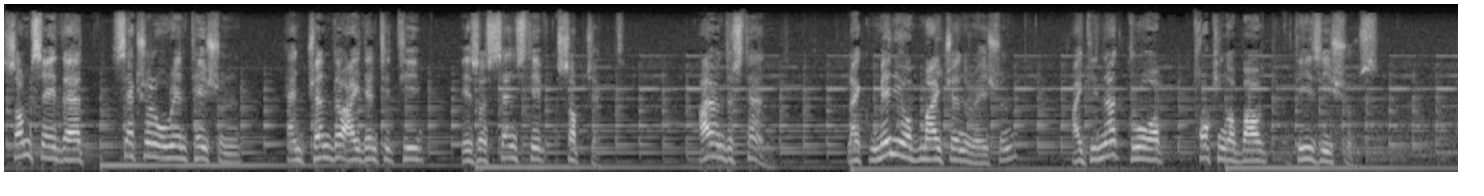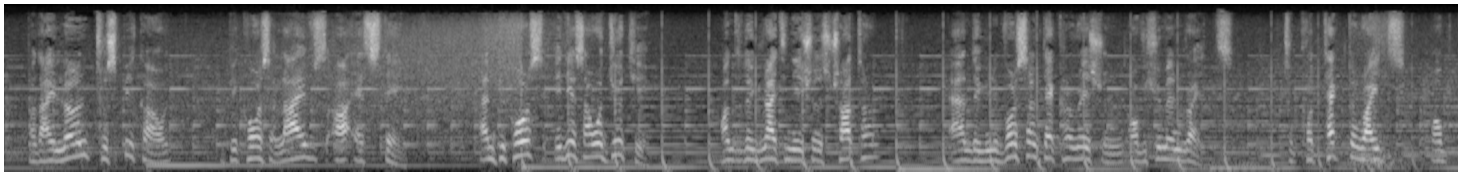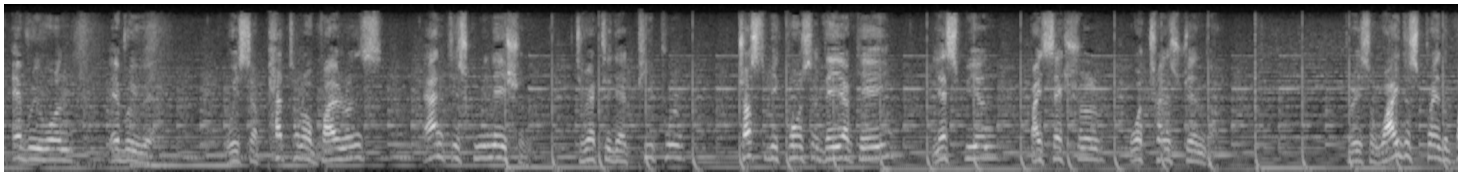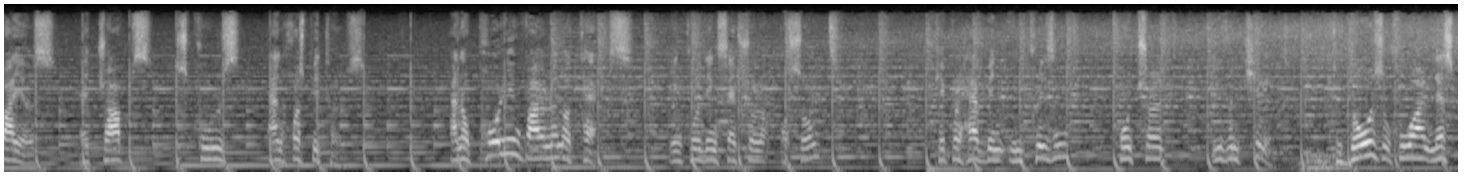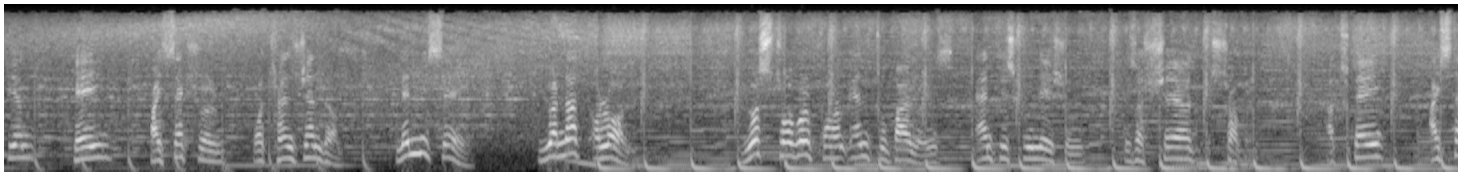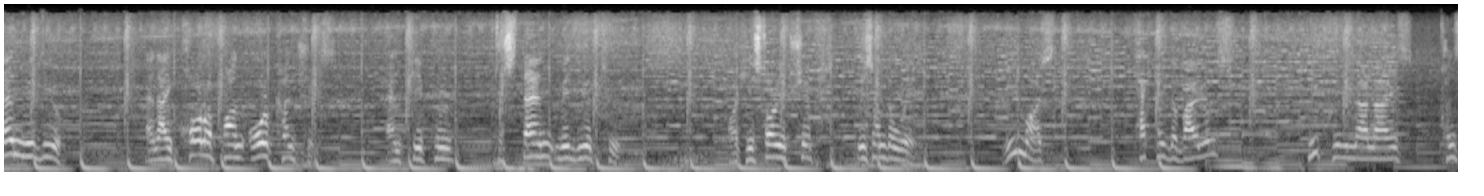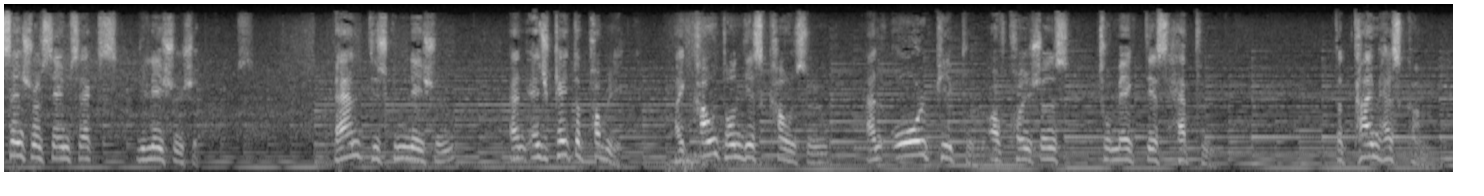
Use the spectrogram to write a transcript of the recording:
Some say that sexual orientation and gender identity is a sensitive subject. I understand. Like many of my generation, I did not grow up talking about these issues. But I learned to speak out because lives are at stake and because it is our duty under the United Nations Charter and the Universal Declaration of Human Rights to protect the rights of everyone everywhere with a pattern of violence and discrimination directed at people just because they are gay, lesbian, bisexual, or transgender. There is a widespread bias at jobs, schools, and hospitals, and appalling violent attacks, including sexual assault. People have been imprisoned, tortured, even killed. To those who are lesbian, gay, bisexual, or transgender, let me say, you are not alone. Your struggle for an end to violence and discrimination is a shared struggle. Today, I stand with you, and I call upon all countries and people to stand with you too. A historic shift is on the way. We must tackle the violence, decriminalize consensual same-sex relationships, ban discrimination, and educate the public. I count on this council and all people of conscience to make this happen. The time has come.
